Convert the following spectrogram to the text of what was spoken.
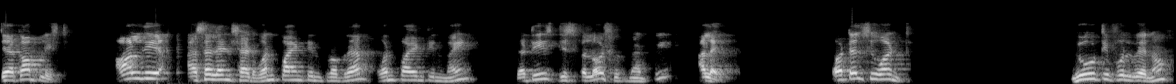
They accomplished. All the assailants had one point in program, one point in mind. That is, this fellow should not be alive. What else you want? Beautiful way, no?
